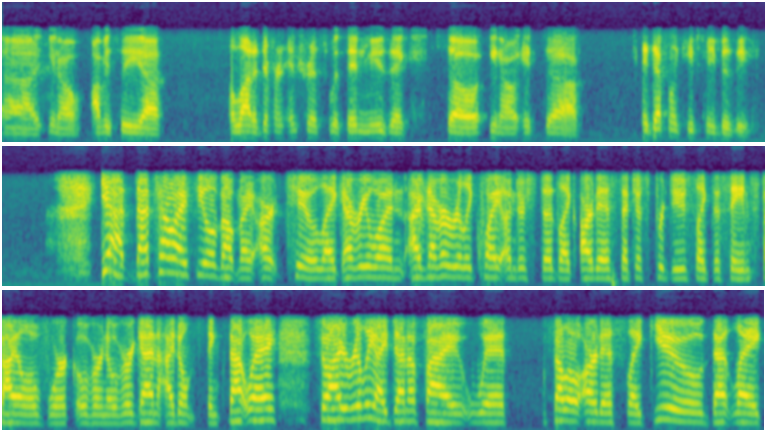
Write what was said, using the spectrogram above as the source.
uh, you know, obviously, uh, a lot of different interests within music. So, you know, it uh, it definitely keeps me busy. Yeah, that's how I feel about my art too. Like everyone, I've never really quite understood like artists that just produce like the same style of work over and over again. I don't think that way. So I really identify with fellow artists like you that like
